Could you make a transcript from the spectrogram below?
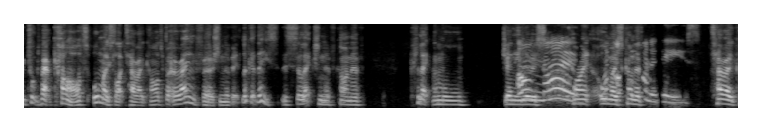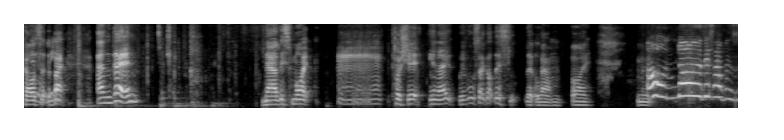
we talked about cards, almost like tarot cards, but her own version of it. Look at these, this selection of kind of collect them all, Jenny Oh Lewis, no! kind, almost kind of of these. tarot cards at the back. And then, now this might push it, you know, we've also got this little album by. Oh no! This happens.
